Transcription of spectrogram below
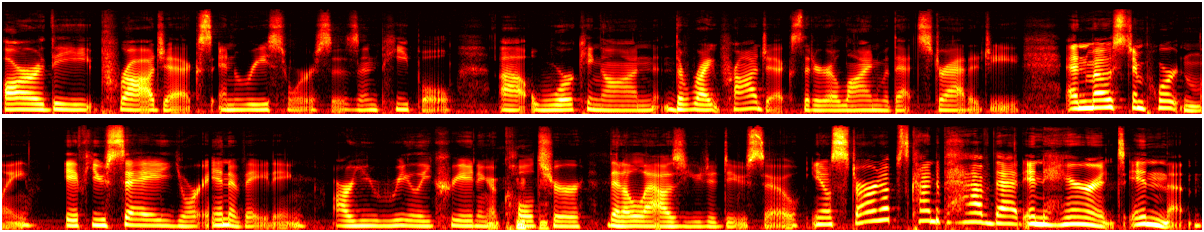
Are the projects and resources and people uh, working on the right projects that are aligned with that strategy? And most importantly if you say you're innovating, are you really creating a culture that allows you to do so? You know, startups kind of have that inherent in them.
